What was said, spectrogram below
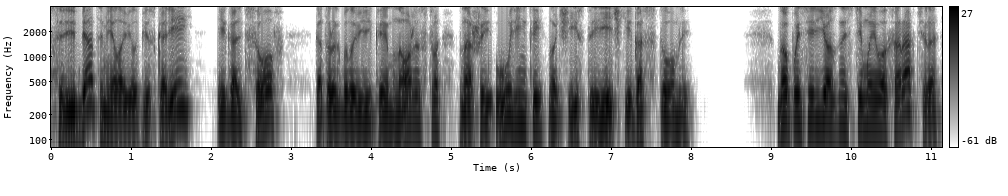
С ребятами я ловил пескарей и гольцов, которых было великое множество в нашей узенькой, но чистой речке Гастомле. Но по серьезности моего характера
